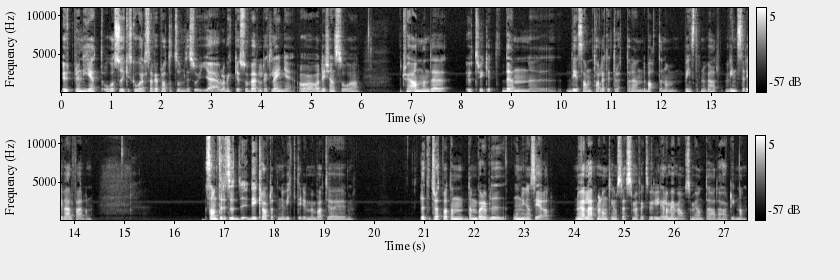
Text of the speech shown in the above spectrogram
Utbrändhet och psykisk ohälsa, vi har pratat om det så jävla mycket så väldigt länge. Och det känns så... Jag tror jag använde uttrycket den, eh, det samtalet är tröttare än debatten om vinster i, väl, vinster i välfärden. Samtidigt så det är klart att den är viktig, men bara att jag är lite trött på att den, den börjar bli onyanserad. Nu har jag lärt mig någonting om stress som jag faktiskt vill dela med mig av, som jag inte hade hört innan.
